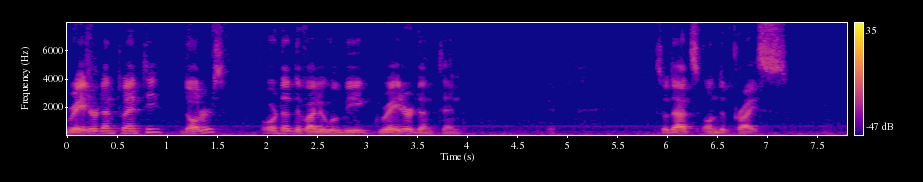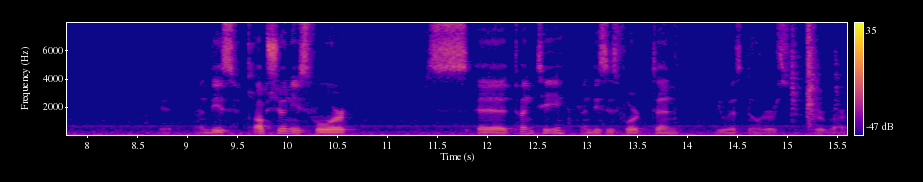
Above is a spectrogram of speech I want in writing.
greater than twenty dollars or that the value will be greater than ten. Okay. So that's on the price. Okay. And this option is for uh, 20 and this is for 10 US dollars per barrel.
